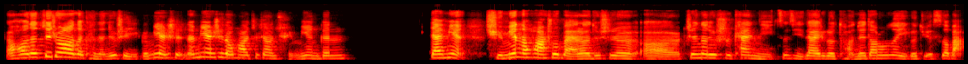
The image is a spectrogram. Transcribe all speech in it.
然后呢最重要的可能就是一个面试。那面试的话，就像群面跟。单面曲面的话，说白了就是，呃，真的就是看你自己在这个团队当中的一个角色吧。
